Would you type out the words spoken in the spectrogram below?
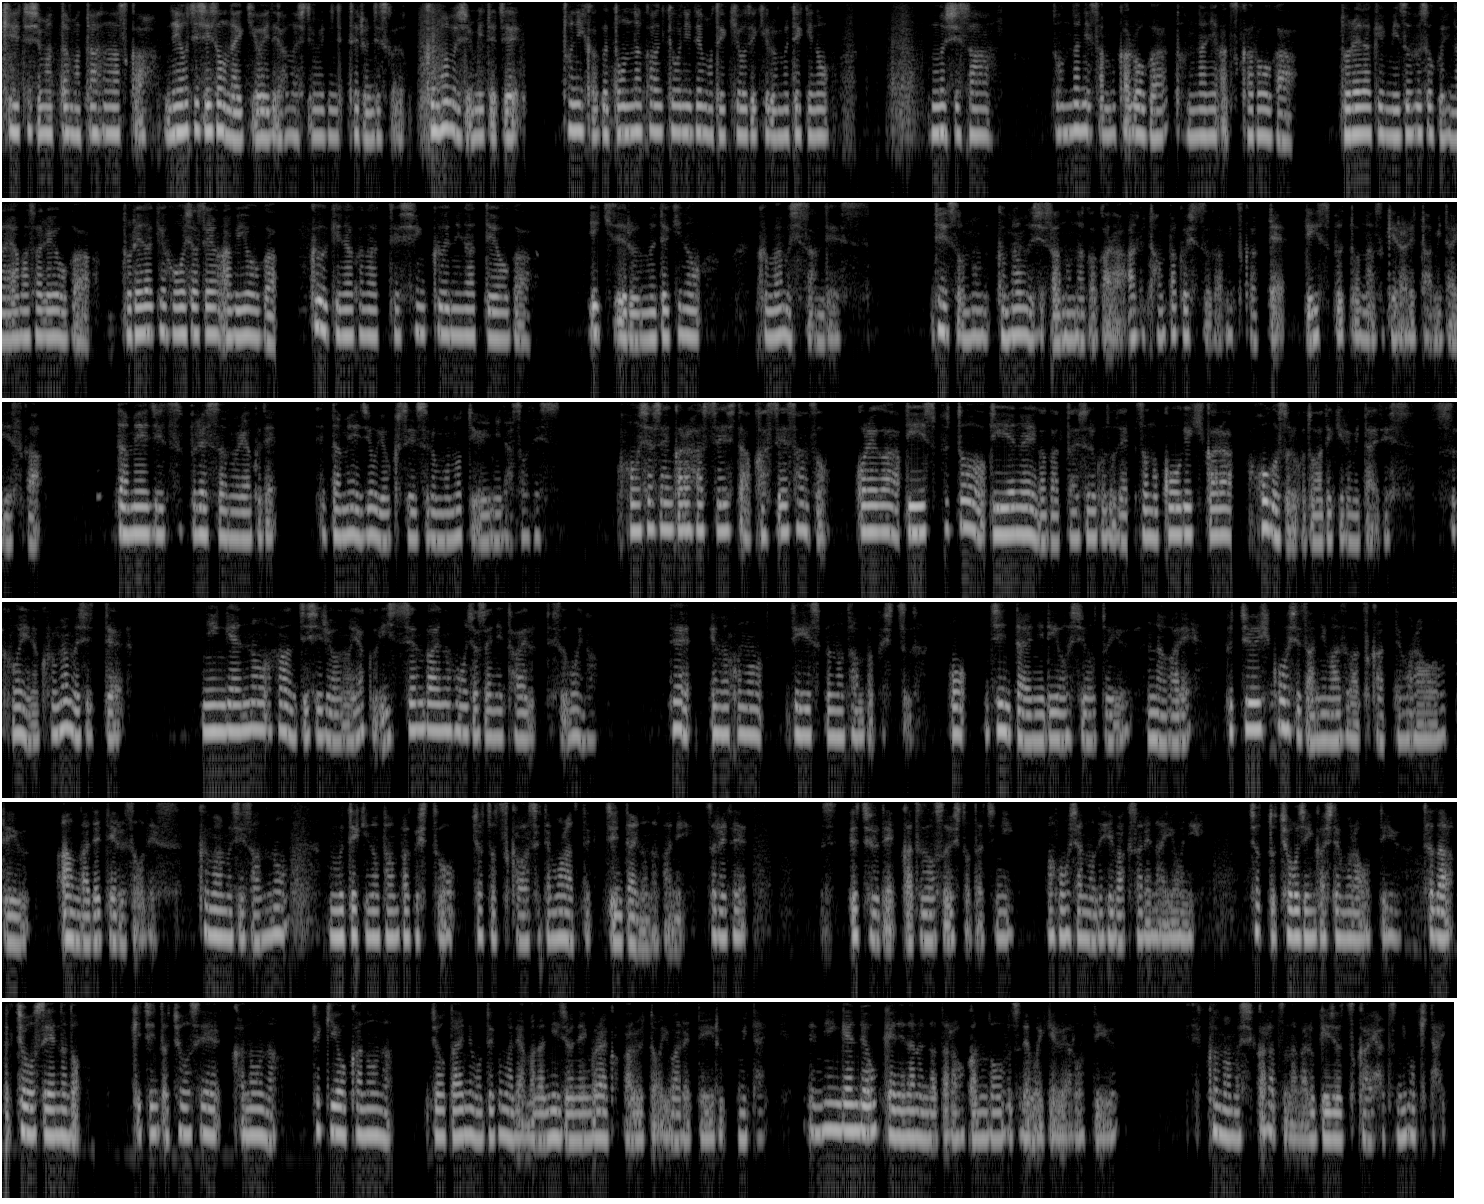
消えてしまったまた話すか。寝落ちしそうな勢いで話してみてるんですけど、クマムシ見てて、とにかくどんな環境にでも適応できる無敵の虫さん。どんなに寒かろうが、どんなに暑かろうが、どれだけ水不足に悩まされようが、どれだけ放射線浴びようが、空気なくなって真空になってようが、生きてる無敵のクマムシさんです。で、そのクマムシさんの中からあるタンパク質が見つかって、リースプと名付けられたみたいですが、ダメージスプレッサーの略で、ダメージを抑制するものっていう意味だそうです。放射線から発生した活性酸素。これが D スプと DNA が合体することで、その攻撃から保護することができるみたいです。すごいね。クマムシって、人間の反致死量の約1000倍の放射線に耐えるってすごいな。で、今この D スプのタンパク質を人体に利用しようという流れ。宇宙飛行士さんにまずは使ってもらおうっていう案が出てるそうです。クマムシさんの無敵のタンパク質をちょっと使わせてもらって人体の中に。それで宇宙で活動する人たちに、ま、放射能で被爆されないように、ちょっと超人化してもらおうっていう。ただ、調整など、きちんと調整可能な、適用可能な状態に持っていくまではまだ20年ぐらいかかると言われているみたい。で人間で OK になるんだったら他の動物でもいけるやろうっていう。クマムシから繋がる技術開発にも期待。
